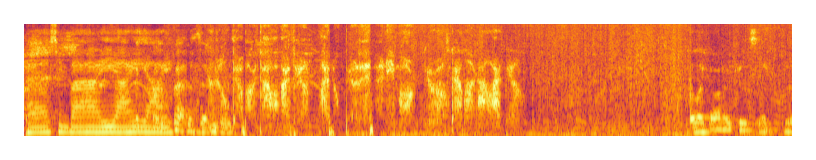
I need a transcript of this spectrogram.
Passing by, I, I. Bad You don't care about how I feel. I don't feel it anymore. You don't care about how I feel. I like Ana because, like, the,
